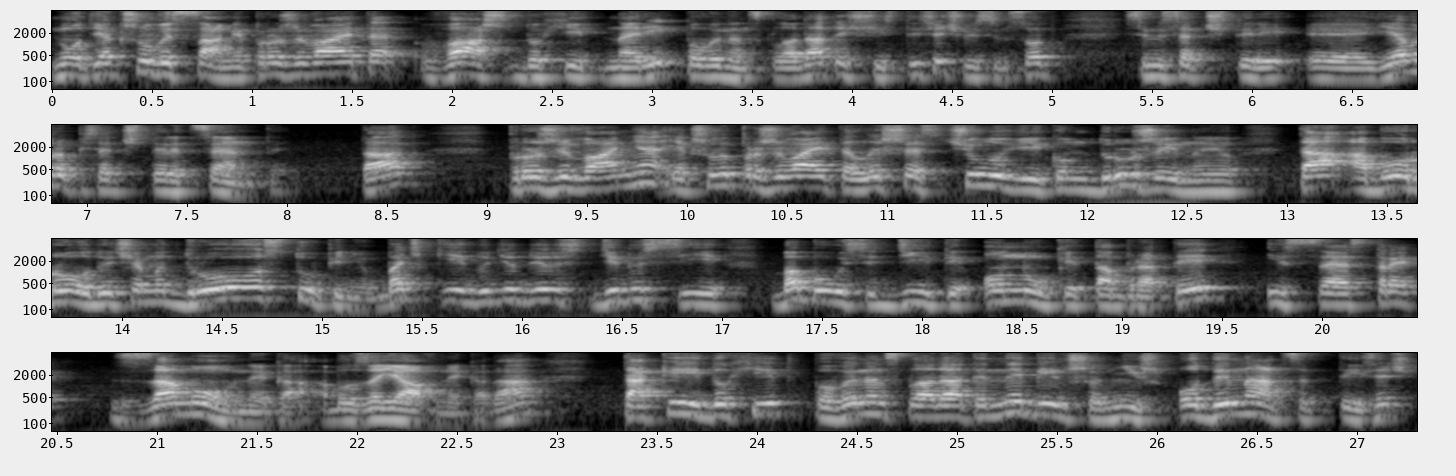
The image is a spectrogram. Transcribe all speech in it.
ну от якщо ви самі проживаєте, ваш дохід на рік повинен складати 6874 е, євро 54 центи. Так? Проживання, якщо ви проживаєте лише з чоловіком, дружиною та або родичами другого ступеню, батьки, дідусі, бабусі, діти, онуки та брати і сестри замовника або заявника. Да? Такий дохід повинен складати не більше ніж 11 тисяч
